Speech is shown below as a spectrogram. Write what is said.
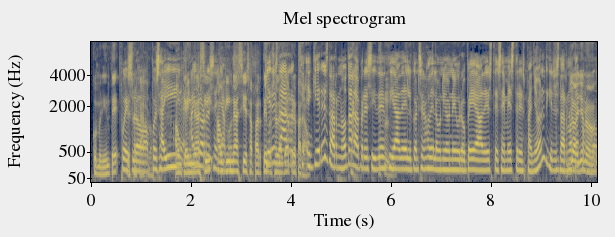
conveniente. Pues, lo, pues ahí, aunque Ignasi, aunque Ignasi esa parte no se la haya preparado. ¿Quieres dar nota a la presidencia del Consejo de la Unión Europea de este semestre español? ¿Quieres dar nota? Yo, no,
